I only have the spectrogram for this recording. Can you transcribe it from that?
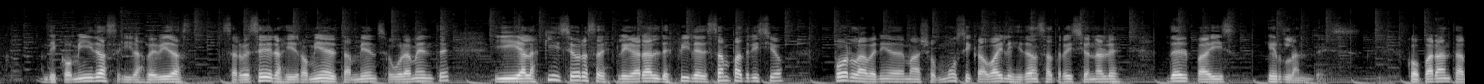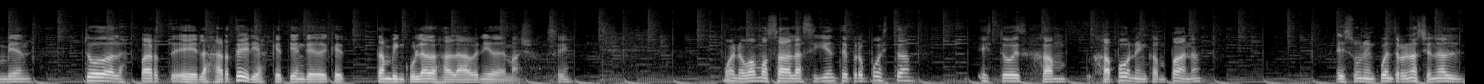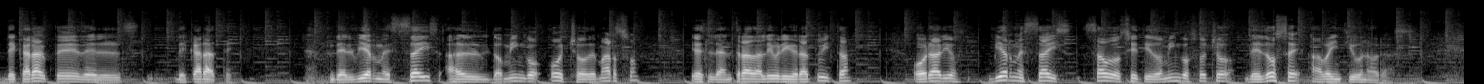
comidas y las bebidas cerveceras, hidromiel también seguramente. Y a las 15 horas se desplegará el desfile de San Patricio por la Avenida de Mayo. Música, bailes y danza tradicionales del país irlandés. Coparán también todas las eh, las arterias que, tienen que, están vinculadas a la Avenida de Mayo. ¿sí? Bueno, vamos a la siguiente propuesta. Esto es Japón en Campana. Es un encuentro nacional de karate del, de karate del viernes 6 al domingo 8 de marzo. Es la entrada libre y gratuita. Horarios viernes 6, sábado 7 y domingos 8 de 12 a 21 horas.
